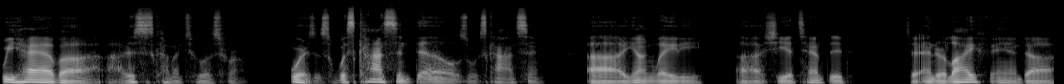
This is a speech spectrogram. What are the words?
we have uh, uh, this is coming to us from where is this? Wisconsin Dells, Wisconsin. Uh, young lady, uh, she attempted to end her life, and uh,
